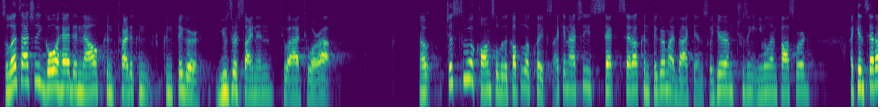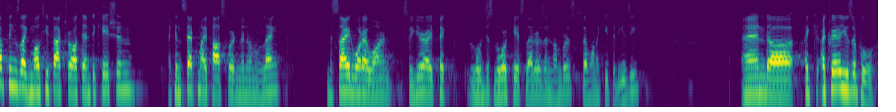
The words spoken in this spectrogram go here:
So let's actually go ahead and now try to con configure user sign-in to add to our app. Now, just through a console with a couple of clicks, I can actually set, set up, configure my backend. So here I'm choosing email and password. I can set up things like multi-factor authentication. I can set my password minimum length, decide what I want. So here I pick just lowercase letters and numbers because I want to keep it easy. And uh, I, I create a user pool.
